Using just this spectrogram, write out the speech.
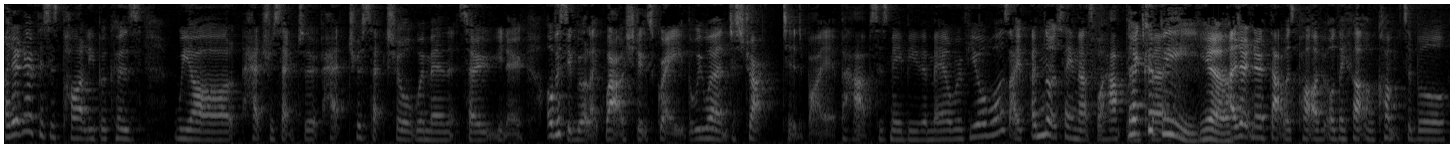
I don't know if this is partly because we are heterosexual heterosexual women, so you know, obviously we were like, "Wow, she looks great," but we weren't distracted by it, perhaps as maybe the male reviewer was. I, I'm not saying that's what happened. that could be, yeah. I don't know if that was part of it, or they felt uncomfortable.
